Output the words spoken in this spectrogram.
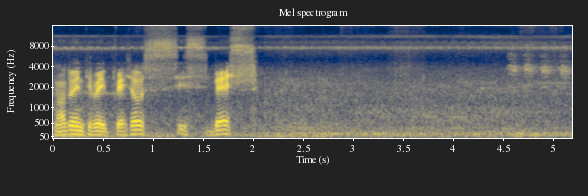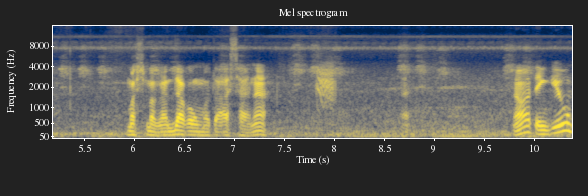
No, 25 pesos is best. Mas maganda kung mataas sana. No, thank you.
